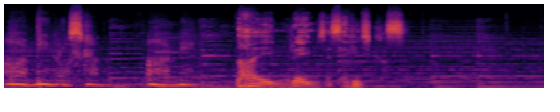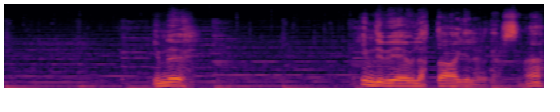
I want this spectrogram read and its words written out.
Amin Osman'ım. Amin. Daim yüreğimize sevinç kalsın. Şimdi, şimdi bir evlat daha gelir dersin ha?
